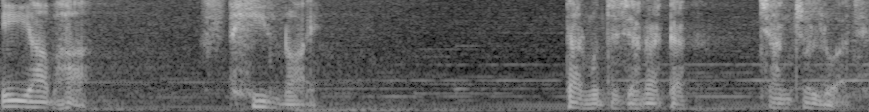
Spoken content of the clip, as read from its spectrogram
এই আভা স্থির নয়, তার মধ্যে যেন একটা চাঞ্চল্য আছে,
